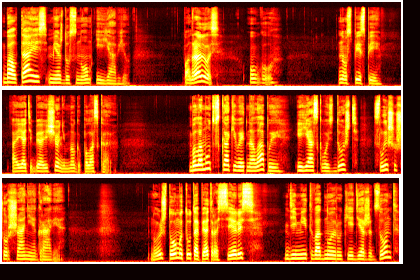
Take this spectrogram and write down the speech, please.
болтаясь между сном и явью. «Понравилось?» «Угу». «Ну, спи, спи, а я тебя еще немного полоскаю». Баламут вскакивает на лапы, и я сквозь дождь слышу шуршание гравия. «Ну и что мы тут опять расселись?» Демид в одной руке держит зонт,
